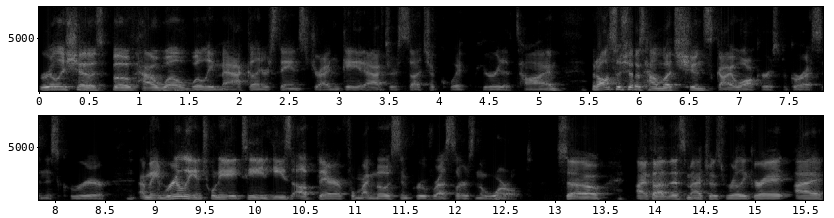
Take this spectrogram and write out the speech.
Really shows both how well Willie Mack understands Dragon Gate after such a quick period of time, but also shows how much Shun Skywalker has progressed in his career. I mean, really in 2018, he's up there for my most improved wrestlers in the world. So I thought this match was really great. I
